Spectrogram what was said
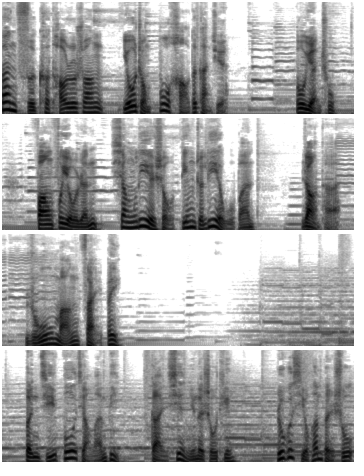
但此刻陶如霜有种不好的感觉。不远处，仿佛有人像猎手盯着猎物般，让他如芒在背。本集播讲完毕，感谢您的收听。如果喜欢本书，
